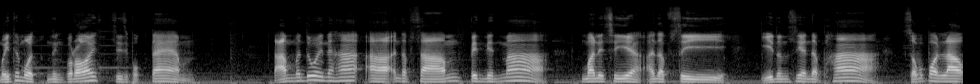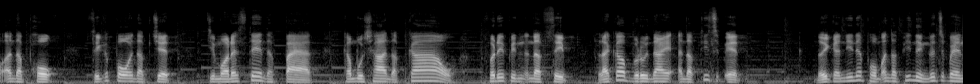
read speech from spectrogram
มีทั้งหมด 146 แต้ม ตามมาด้วยนะฮะอันดับ 3 เป็นเมียนมามาเลเซีย อันดับ 4 อินโดนีเซีย อันดับ 5 สปปลาว อันดับ 6 สิงคโปร์ อันดับ 7 จิมอร์เลสเต อันดับ 8 กัมพูชา อันดับ 9 ฟิลิปปินส์ อันดับ 10 และก็บรูไน อันดับที่ 11 โดยกันนี้นะผมอันดับที่ 1 ก็จะเป็น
